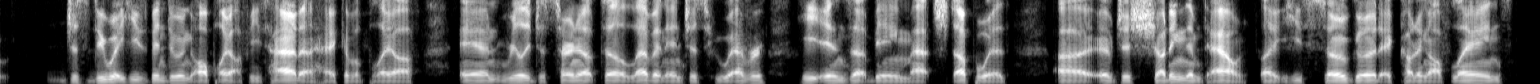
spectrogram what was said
just do what he's been doing all playoff. He's had a heck of a playoff and really just turn up to 11 and just whoever he ends up being matched up with uh, of just shutting them down. Like he's so good at cutting off lanes,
